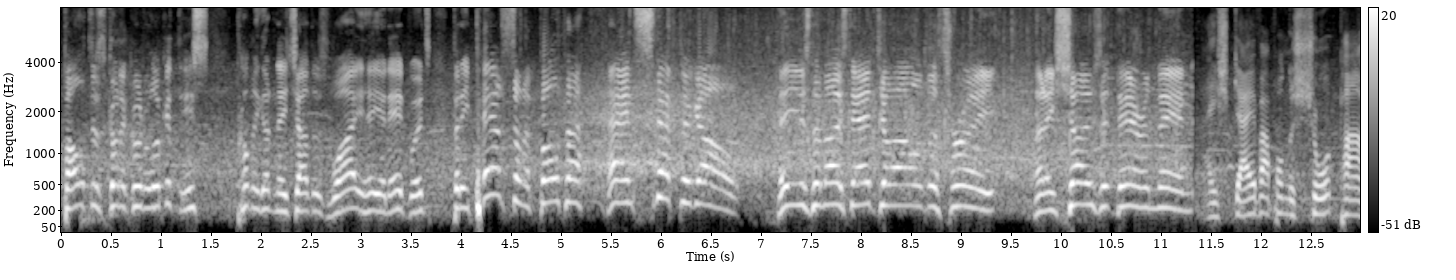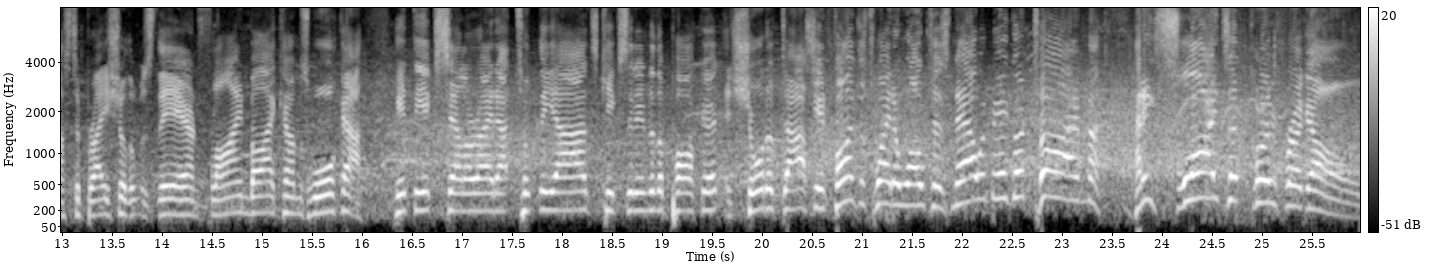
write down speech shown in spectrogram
Balta's got a good look at this. Probably got in each other's way, he and Edwards. But he pounced on it, Bolter, and snapped a goal. He is the most agile of the three. And he shows it there and then. Aish gave up on the short pass to Brayshaw that was there, and flying by comes Walker. Hit the accelerator, took the yards, kicks it into the pocket. It's short of Darcy. It finds its way to Walters. Now would be a good time. And he slides it through for a goal.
